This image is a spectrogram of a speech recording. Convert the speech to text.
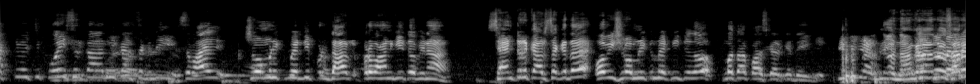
ਐਕਟ ਵਿੱਚ ਕੋਈ ਸਰਕਾਰ ਨਹੀਂ ਕਰ ਸਕਦੀ। ਸਿਵਾਏ ਸ਼੍ਰੋਮਣੀ ਕਮੇਟੀ ਦੀ ਪ੍ਰਧਾਨ- ਪ੍ਰਵਾਨਗੀ ਤੋਂ ਬਿਨਾ। ਸੈਂਟਰ ਕਰ ਸਕਦਾ ਉਹ ਵੀ ਸ਼੍ਰੋਮਣੀ ਕਮੇਟੀ ਜਦੋਂ ਮਤਾ ਪਾਸ ਕਰਕੇ ਦੇਗੀ। ਨੰਗ ਲੈਂਦਾ ਸਰ।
